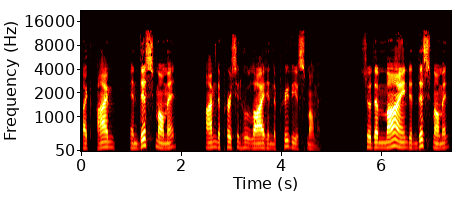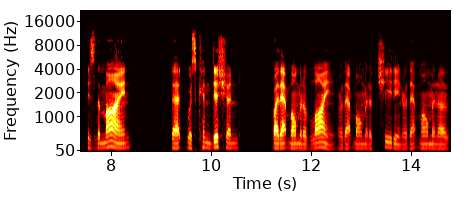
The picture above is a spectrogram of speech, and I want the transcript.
Like, I'm in this moment, I'm the person who lied in the previous moment. So the mind in this moment is the mind that was conditioned by that moment of lying or that moment of cheating or that moment of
